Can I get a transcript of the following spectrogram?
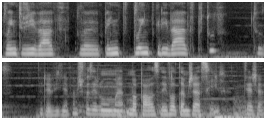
pela interioridade, pela, pela in- pela integridade, por tudo. Tudo. Maravilha. Vamos fazer uma, uma pausa e voltamos já a seguir. Até já.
